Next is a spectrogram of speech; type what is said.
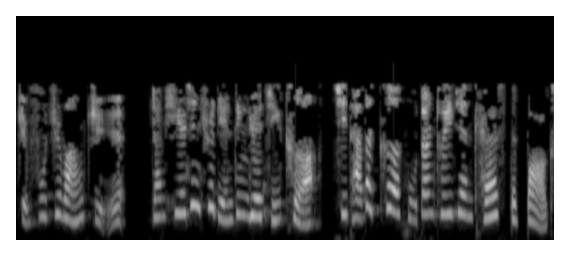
只复制网址。粘贴进去，点订阅即可。其他的客户端推荐：Castbox、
